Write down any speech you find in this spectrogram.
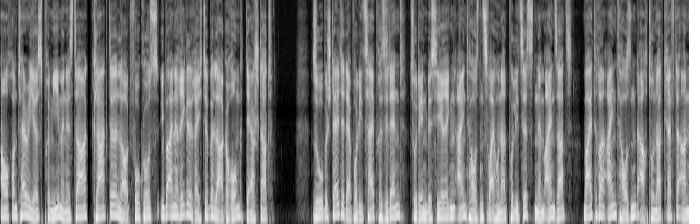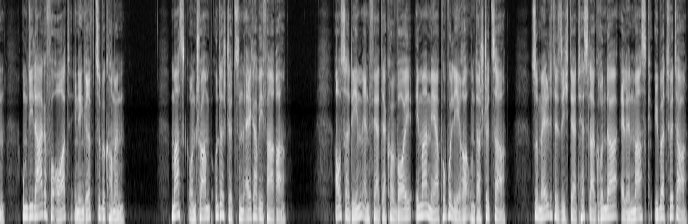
Auch Ontarios Premierminister klagte laut Focus über eine regelrechte Belagerung der Stadt. So bestellte der Polizeipräsident zu den bisherigen 1200 Polizisten im Einsatz weitere 1800 Kräfte an, um die Lage vor Ort in den Griff zu bekommen. Musk und Trump unterstützen Lkw-Fahrer. Außerdem entfährt der Konvoi immer mehr populäre Unterstützer. So meldete sich der Tesla-Gründer Elon Musk über Twitter.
